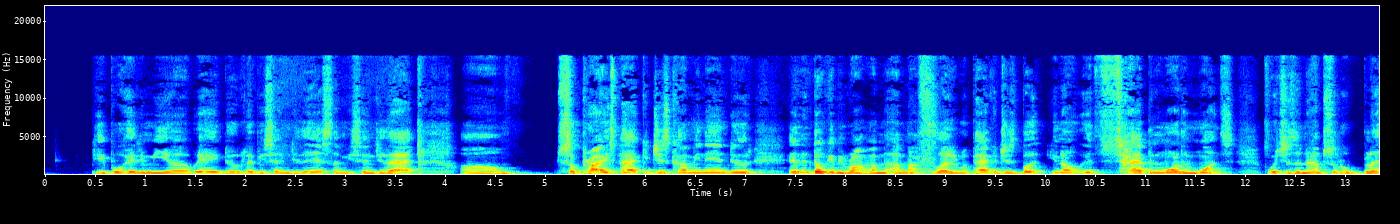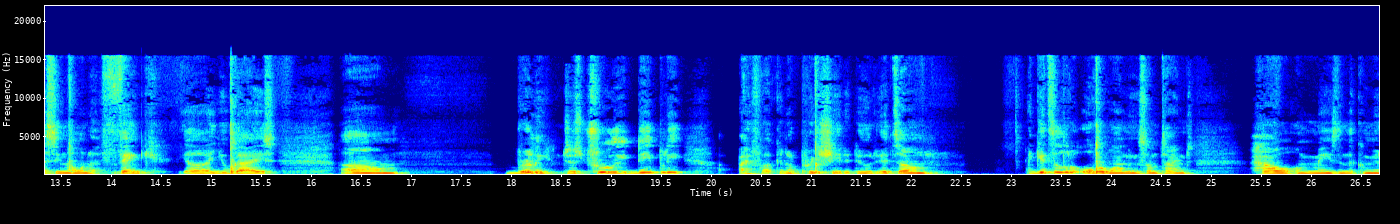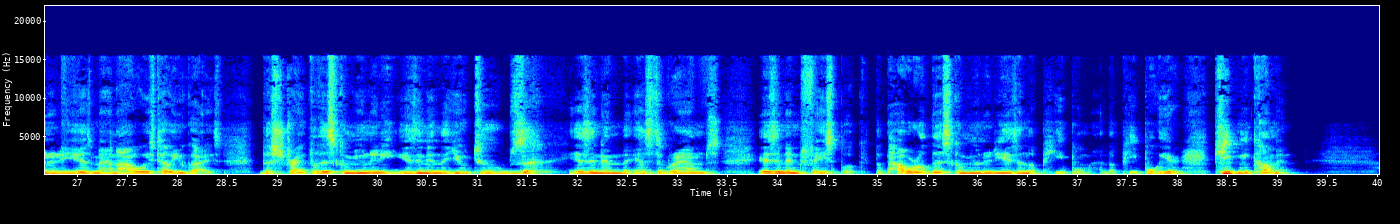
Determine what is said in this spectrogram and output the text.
people hitting me up, hey, dude, let me send you this, let me send you that. Um, surprise packages coming in, dude. And don't get me wrong, I'm, I'm not flooded with packages, but, you know, it's happened more than once, which is an absolute blessing. I want to thank uh, you guys. Um, really just truly deeply i fucking appreciate it dude. It's um it gets a little overwhelming sometimes how amazing the community is man. I always tell you guys the strength of this community isn't in the youtubes isn't in the instagrams isn't in facebook. The power of this community is in the people man. The people here keep me coming.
